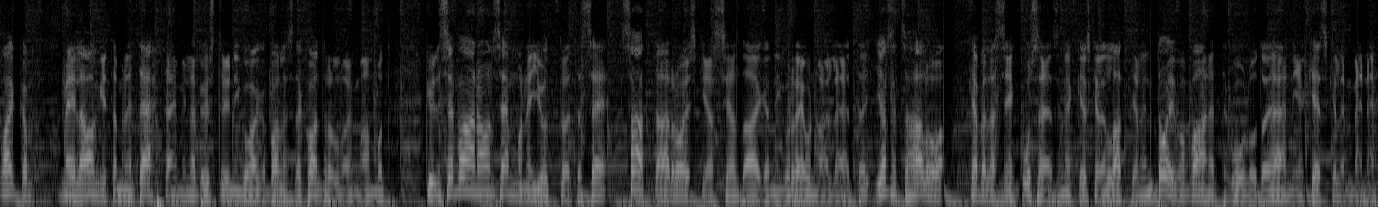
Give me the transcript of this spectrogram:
vaikka meillä onkin tämmönen tähtäin, millä pystyy niinku aika paljon sitä kontrolloimaan, mutta kyllä se vaan on semmonen juttu, että se saattaa roiskia sieltä aika niinku reunoille. Että jos et sä halua kävellä siihen kuseen sinne keskelle lattialle, niin toivo vaan, että kuuluu toi ääni ja keskelle menee.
